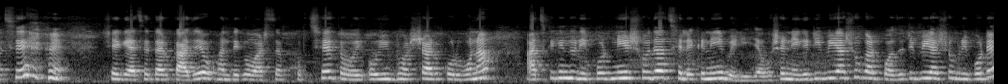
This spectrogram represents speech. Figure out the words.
আছে, সে গেছে তার কাজে, ওখান থেকে হোয়াটসঅ্যাপ করছে, তো ওই ওই ভরসা আর করব না। আজকে কিন্তু রিপোর্ট নিয়ে সোজা ছেলেকে নিয়ে বেরিয়ে যাব। সে নেগেটিভই আসুক আর পজিটিভই আসুক রিপোর্টে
